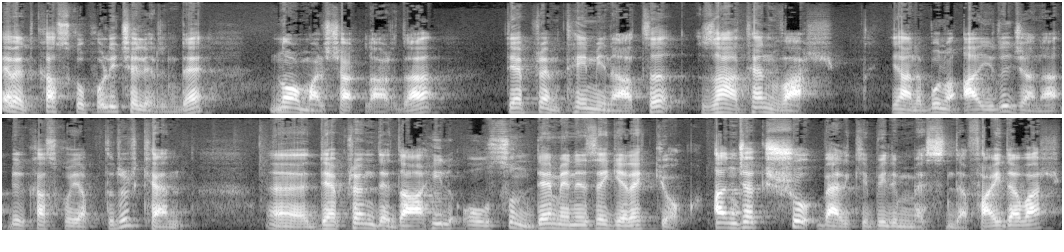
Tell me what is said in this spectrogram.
Evet kasko poliçelerinde normal şartlarda deprem teminatı zaten var. Yani bunu ayrıcana bir kasko yaptırırken e, deprem de dahil olsun demenize gerek yok. Ancak şu belki bilinmesinde fayda var.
